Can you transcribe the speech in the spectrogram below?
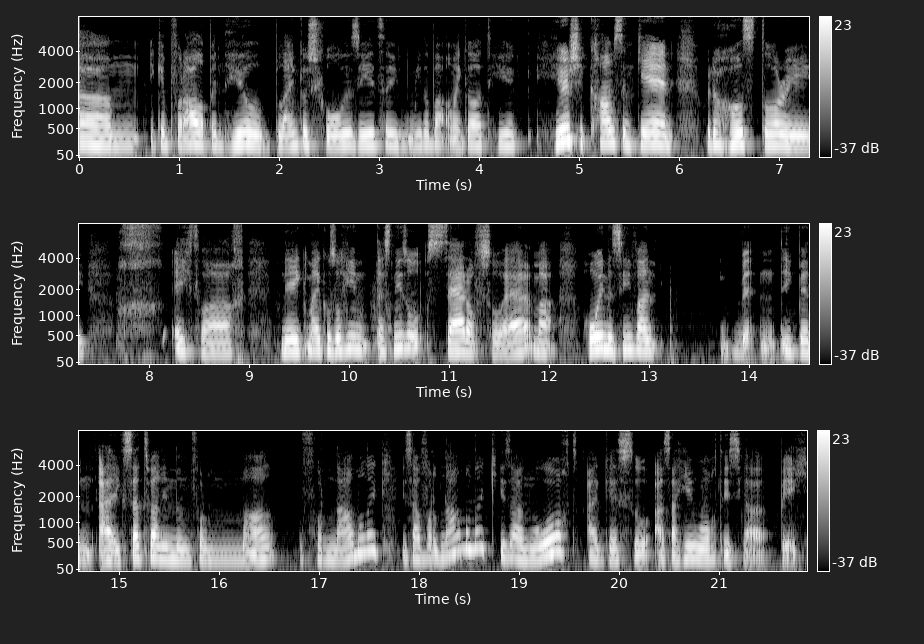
Um, ik heb vooral op een heel blanke school gezeten in het middelbaar. Oh my god, here, here she comes again with a whole story. Echt waar. Nee, ik, maar ik zo geen... Dat is niet zo sad of zo, hè. Maar gewoon in de zin van... Ik ben... Ik, ben, ah, ik zat wel in een formaal... Voornamelijk? Is dat voornamelijk? Is dat een woord? I guess so. Als dat geen woord is, ja, pech.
